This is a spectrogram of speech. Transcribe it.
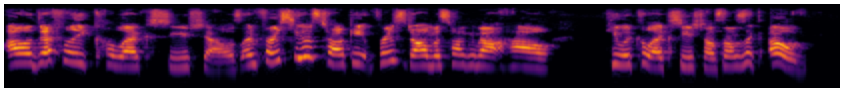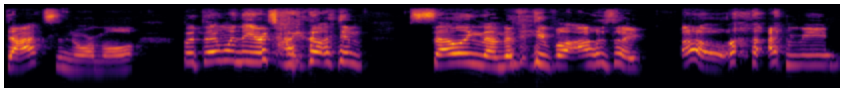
I'll definitely collect seashells. And first he was talking first Dom was talking about how he would collect seashells. And I was like, "Oh, that's normal." But then when they were talking about him selling them to people, I was like, oh, I mean,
